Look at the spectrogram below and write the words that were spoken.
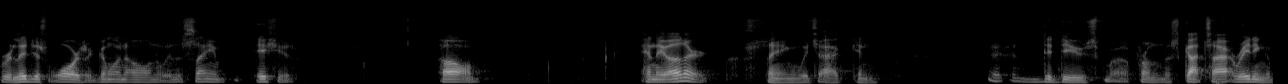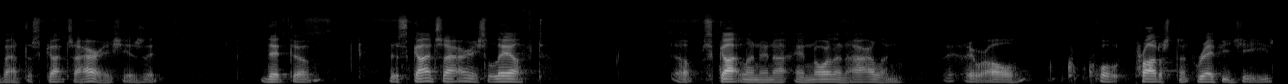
religious wars are going on with the same issues. Um, and the other thing which I can uh, deduce from the Scots reading about the Scots Irish is that that uh, the Scots Irish left uh, Scotland and, uh, and Northern Ireland, they were all, quote, Protestant refugees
